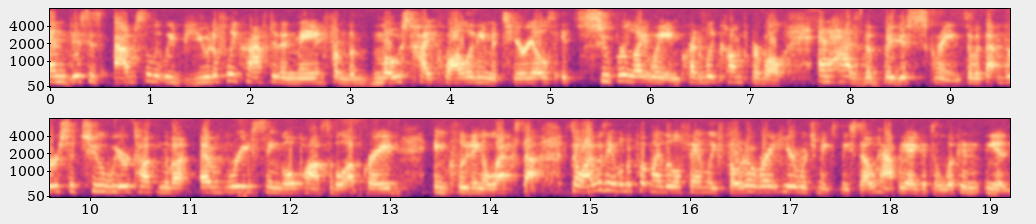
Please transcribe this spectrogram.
And this is absolutely beautifully crafted and made from the most high quality materials. It's super lightweight, incredibly comfortable, and has the biggest screen. So with that Versa 2, we were talking about every single possible upgrade, including Alexa. So I was able to put my little family photo right here, which makes me so happy. I get to look and you know,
